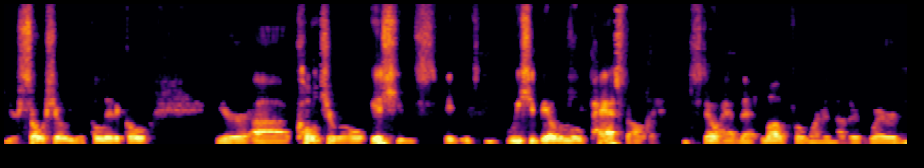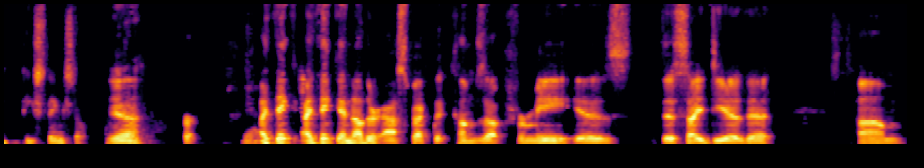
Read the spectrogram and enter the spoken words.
your social, your political, your uh, cultural issues. It, we should be able to move past all that and still have that love for one another where mm-hmm. these things don't. Yeah. Yeah. I think I think another aspect that comes up for me is this idea that um,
